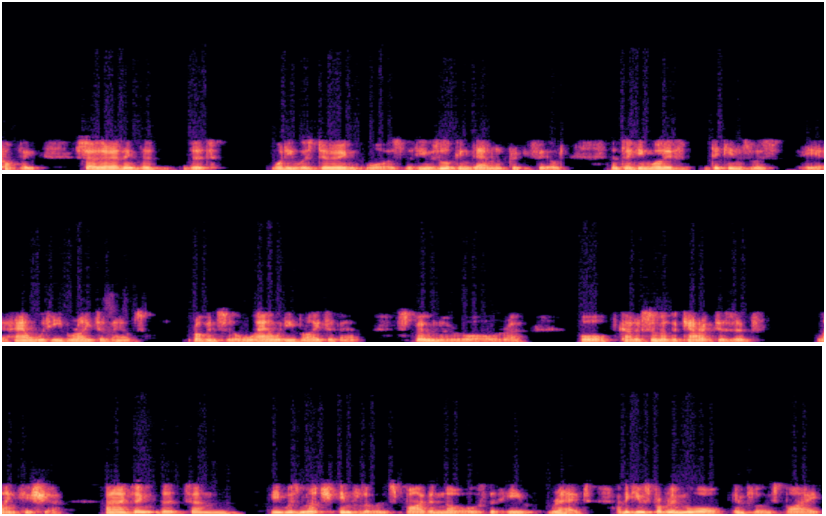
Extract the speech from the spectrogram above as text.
copy. So that I think that, that what he was doing was that he was looking down on cricket field and thinking, well, if Dickens was here, how would he write about Robinson or how would he write about Spooner or, uh, or kind of some of the characters of Lancashire? And I think that, um, he was much influenced by the novels that he read. I think he was probably more influenced by,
